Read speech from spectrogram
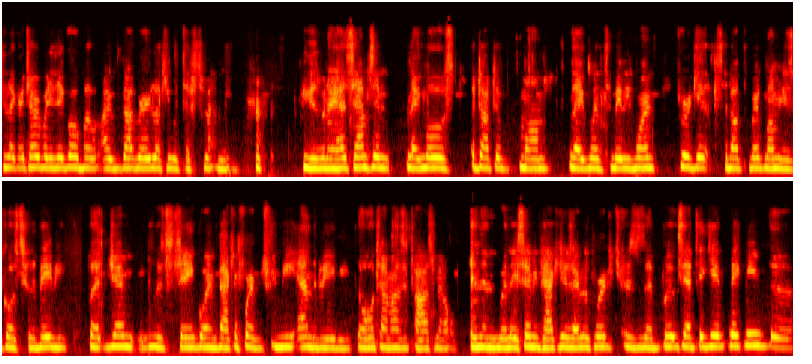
And like I tell everybody, they go, but I got very lucky with this family because when I had Samson, like most adoptive moms, like when the baby's born, forgets about the birth mom and just goes to the baby. But Jen was staying going back and forth between me and the baby the whole time I was at the hospital. And then when they send me packages, I look for it because the books that they get make me the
